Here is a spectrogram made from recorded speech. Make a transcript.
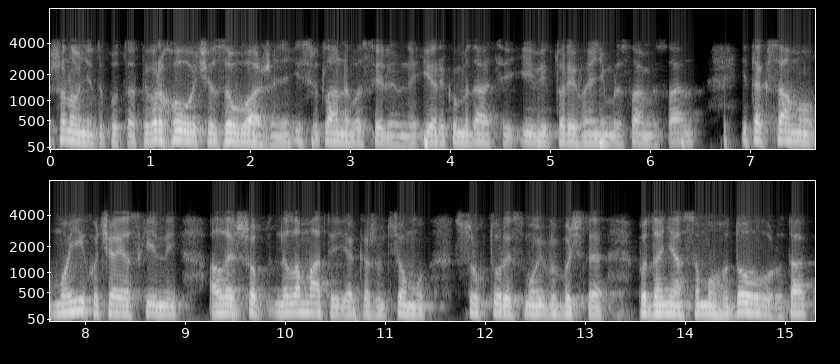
шановні депутати, враховуючи зауваження і Світлани Васильівни, і рекомендації, і Вікторії Євгенії Мирослави Мирославівни, і так само мої, хоча я схильний, але щоб не ламати, я кажу, в цьому структури вибачте, подання самого договору, так,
